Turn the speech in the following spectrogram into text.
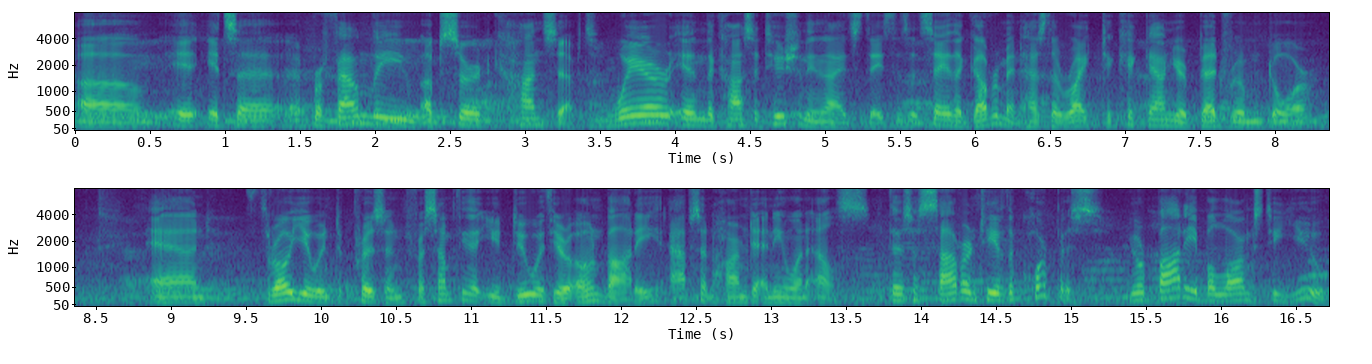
Um, it, it's a, a, profoundly absurd concept. Where in the Constitution of the United States does it say the government has the right to kick down your bedroom door and throw you into prison for something that you do with your own body, absent harm to anyone else? There's a sovereignty of the corpus. Your body belongs to you.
